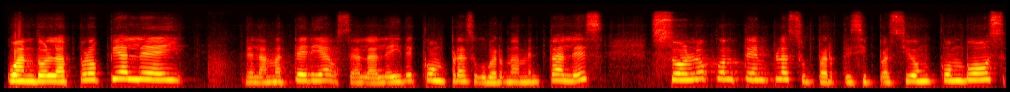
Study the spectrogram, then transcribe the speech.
cuando la propia ley de la materia, o sea, la ley de compras gubernamentales, solo contempla su participación con voz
